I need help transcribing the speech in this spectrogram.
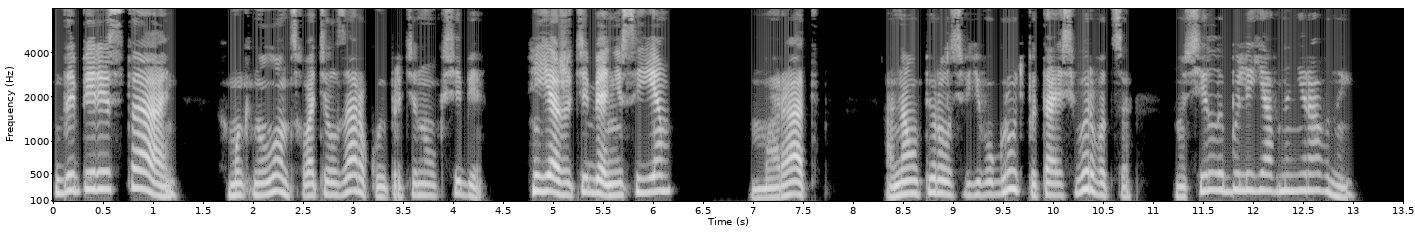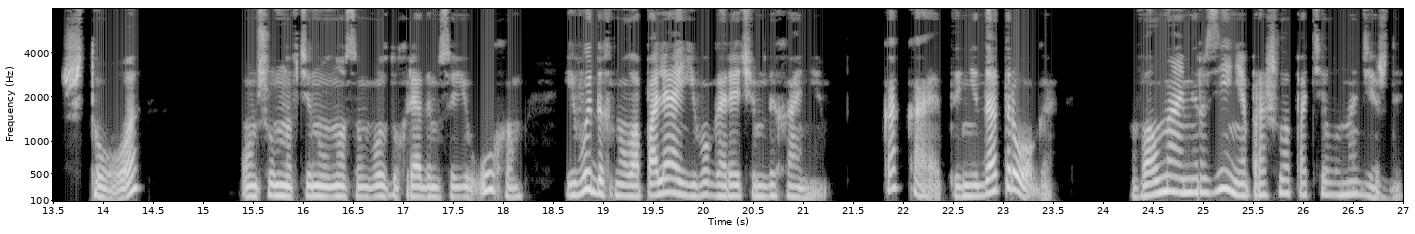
Да перестань! — хмыкнул он, схватил за руку и притянул к себе. — Я же тебя не съем! — Марат! Она уперлась в его грудь, пытаясь вырваться, но силы были явно неравны. — Что? Он шумно втянул носом воздух рядом с ее ухом и выдохнул, опаляя его горячим дыханием. — Какая ты недотрога! Волна омерзения прошла по телу Надежды.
